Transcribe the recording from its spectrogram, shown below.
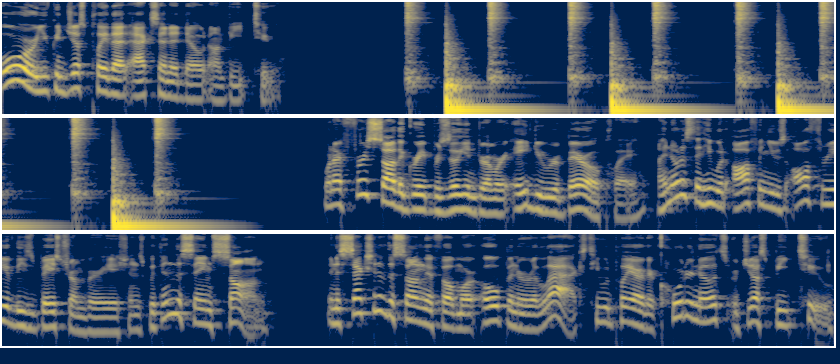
Or you can just play that accented note on beat 2. When I first saw the great Brazilian drummer Edu Ribeiro play, I noticed that he would often use all three of these bass drum variations within the same song. In a section of the song that felt more open or relaxed, he would play either quarter notes or just beat 2.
